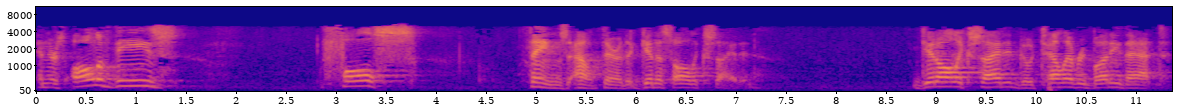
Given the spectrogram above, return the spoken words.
And there's all of these false things out there that get us all excited. Get all excited, go tell everybody that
